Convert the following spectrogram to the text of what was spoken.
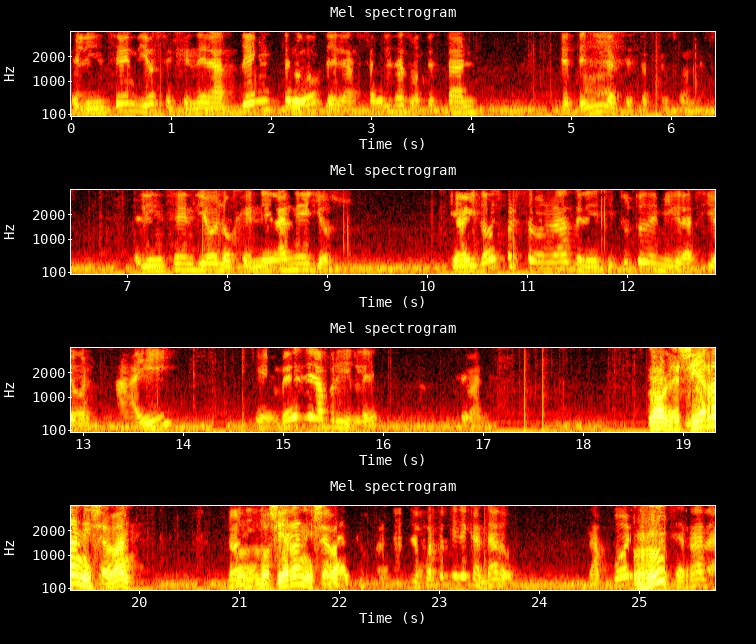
El incendio se genera dentro de las celdas donde están detenidas estas personas. El incendio lo generan ellos. Y hay dos personas del Instituto de Migración ahí que en vez de abrirles, se van. No, le cierran y se van. No, lo cierran y se van. La puerta, tiene candado. La puerta está cerrada.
